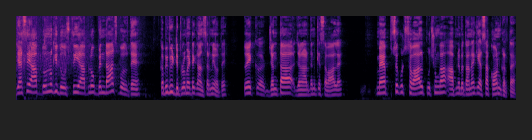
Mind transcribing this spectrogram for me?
जैसे आप दोनों की दोस्ती है आप लोग बिंदास बोलते हैं कभी भी डिप्लोमेटिक आंसर नहीं होते। तो एक जनता जनार्दन के सवाल है। मैं आपसे कुछ सवाल पूछूँगा आपने बताना कि ऐसा कौन करता है?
